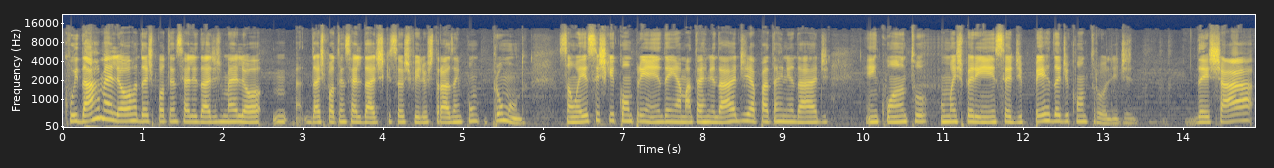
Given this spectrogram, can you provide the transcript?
cuidar melhor das potencialidades melhor das potencialidades que seus filhos trazem para o mundo. São esses que compreendem a maternidade e a paternidade enquanto uma experiência de perda de controle, de deixar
